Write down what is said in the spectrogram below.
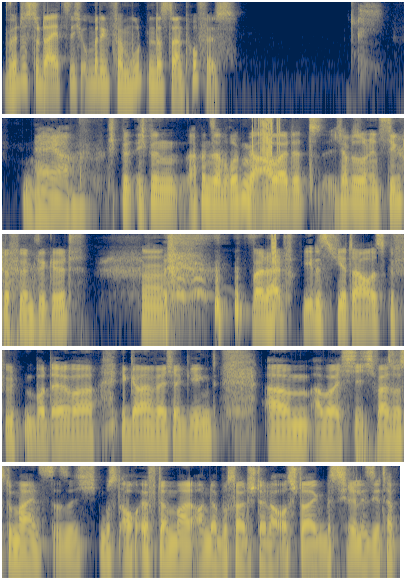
würdest du da jetzt nicht unbedingt vermuten, dass da ein Puff ist? Naja, ich bin, ich bin, habe in Saarbrücken gearbeitet. Ich habe so einen Instinkt dafür entwickelt, Mhm. weil halt jedes vierte Haus gefühlt ein Bordell war, egal in welcher Gegend. Ähm, aber ich, ich weiß, was du meinst. Also ich musste auch öfter mal an der Bushaltestelle aussteigen, bis ich realisiert habe,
